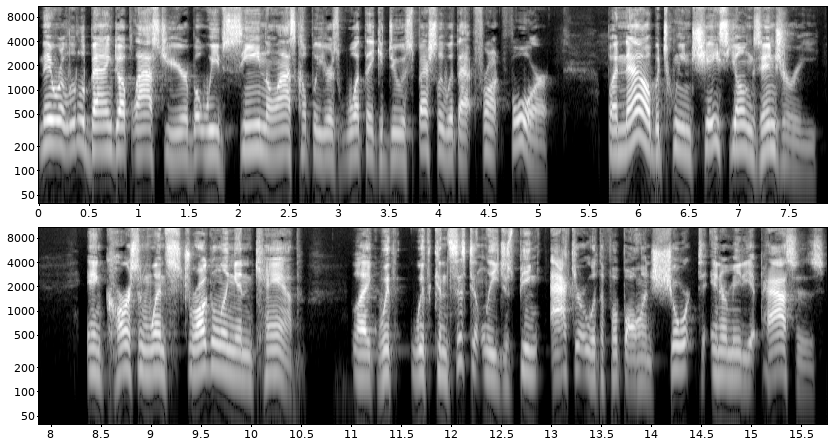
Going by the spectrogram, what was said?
They were a little banged up last year, but we've seen the last couple years what they could do, especially with that front four. But now between Chase Young's injury and Carson Wentz struggling in camp, like with with consistently just being accurate with the football on short to intermediate passes,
